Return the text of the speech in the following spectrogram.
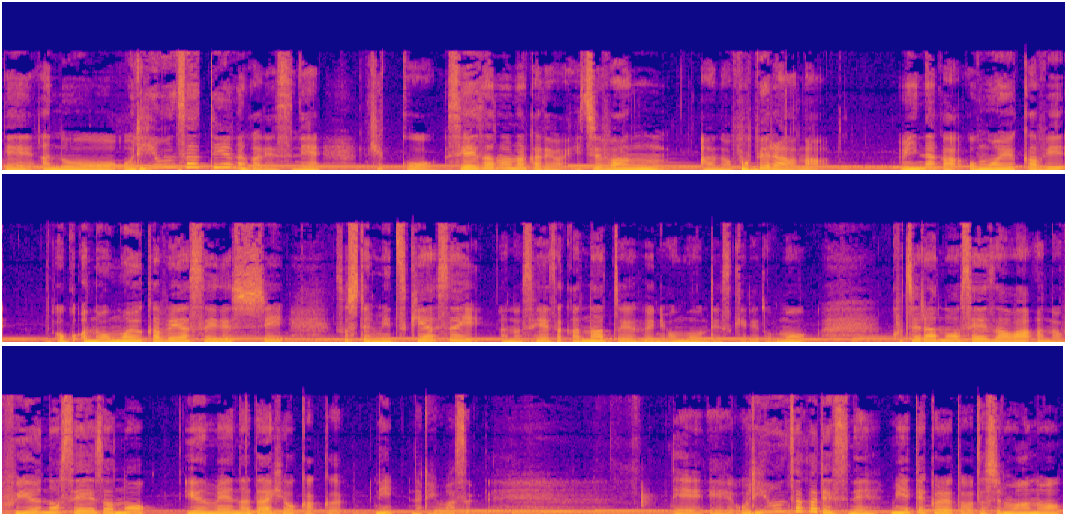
であのオリオン座っていうのがですね結構星座の中では一番あのポピュラーなみんなが思い浮かべあの思い浮かべやすいですしそして見つけやすいあの星座かなというふうに思うんですけれどもこちらの星座はあの冬の星座の有名な代表格になります。で、えー、オリオン座がですね見えてくると私もあの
